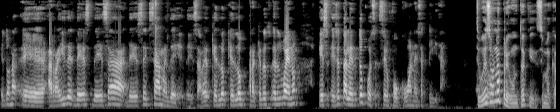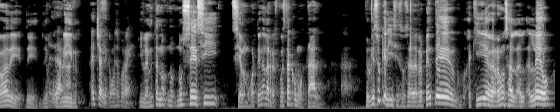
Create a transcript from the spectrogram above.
entonces, eh, a raíz de, de es- de esa, de ese examen, de, de saber qué es lo, qué es lo, para qué eres, eres bueno, es, ese talento pues se enfocó en esa actividad. Te voy a hacer una pregunta que se me acaba de, de- de ocurrir. Échale, como dice por ahí. Y la neta, no, no, no sé si, si a lo mejor tenga la respuesta como tal. Pero eso que dices, o sea, de repente aquí agarramos al, al- al Leo,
